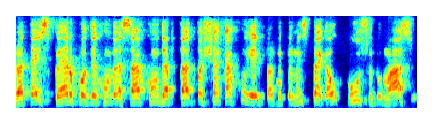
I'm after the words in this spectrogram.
eu até espero poder conversar com o deputado para checar com ele, para pelo menos pegar o pulso do Márcio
